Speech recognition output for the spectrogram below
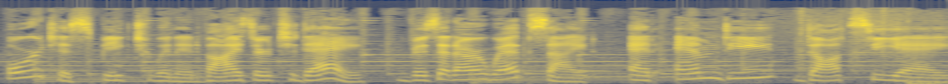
or to speak to an advisor today, visit our website at md.ca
